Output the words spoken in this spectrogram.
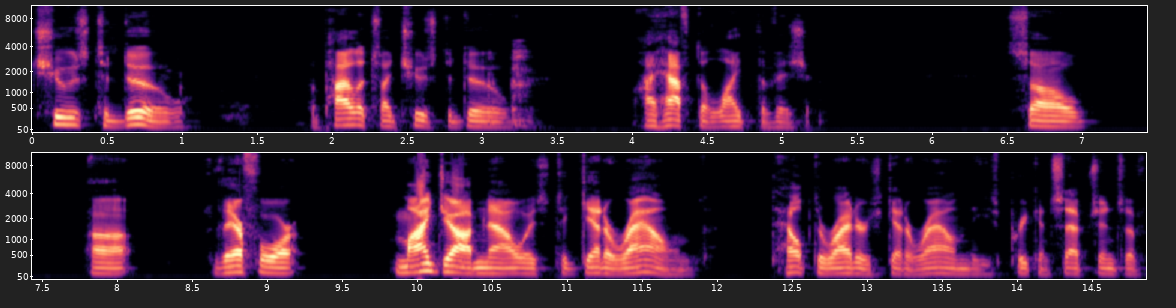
choose to do, the pilots I choose to do, I have to light the vision. So, uh, therefore, my job now is to get around, to help the writers get around these preconceptions of,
